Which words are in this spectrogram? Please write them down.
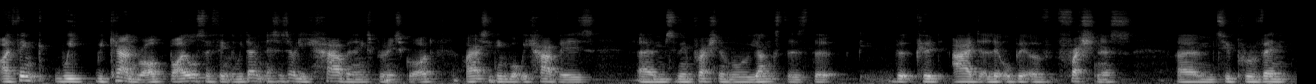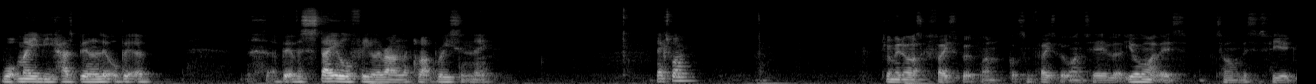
I think we, we can rob, but I also think that we don't necessarily have an experienced squad. I actually think what we have is um, some impressionable youngsters that that could add a little bit of freshness um, to prevent what maybe has been a little bit of a bit of a stale feel around the club recently. Next one. Do you want me to ask a Facebook one? Got some Facebook ones here. Look, you'll like this, Tom. This is for you.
